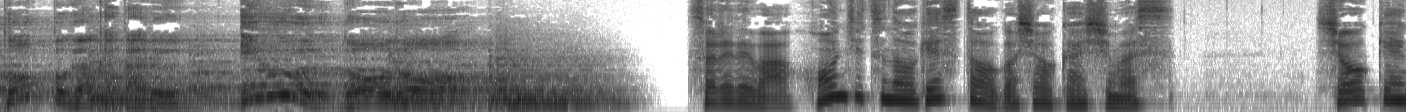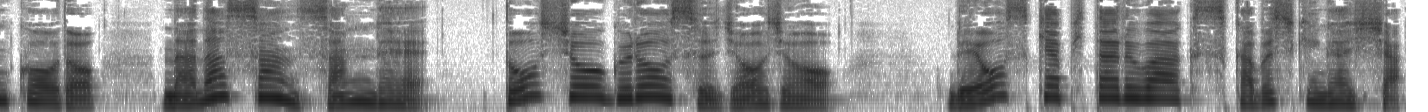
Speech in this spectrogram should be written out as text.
トップが語る威風堂々それでは本日のゲストをご紹介します証券コード7330東証グロース上場レオスキャピタルワークス株式会社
